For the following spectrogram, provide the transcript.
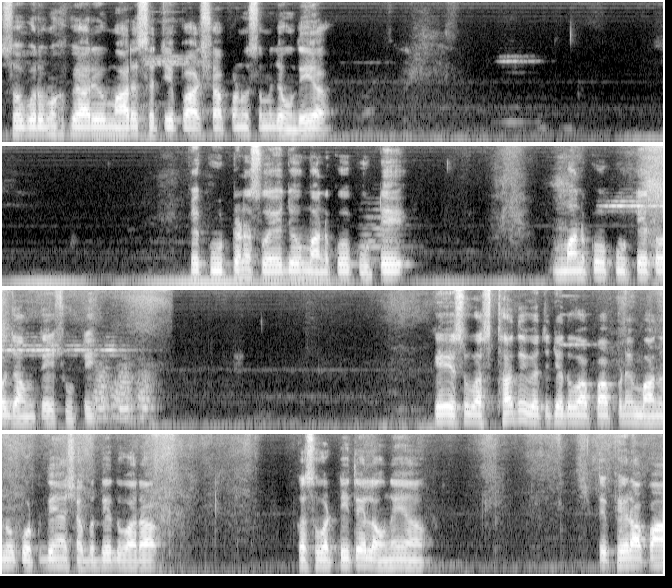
ਸੋ ਗੁਰਮੁਖ ਪਿਆਰਿਓ ਮਹਾਰਾਜ ਸੱਚੇ ਪਾਤਸ਼ਾਹ ਆਪਾਂ ਨੂੰ ਸਮਝਾਉਂਦੇ ਆ ਕਿ ਕੂਟਣ ਸੋਏ ਜੋ ਮਨ ਕੋ ਕੂਟੇ, ਮਨ ਕੋ ਕੂਟੇ ਤੋ ਜਮ ਤੇ ਛੂਟੇ। ਕਿ ਇਸ ਅਵਸਥਾ ਦੇ ਵਿੱਚ ਜਦੋਂ ਆਪਾਂ ਆਪਣੇ ਮਨ ਨੂੰ ਕੁੱਟਦੇ ਆ ਸ਼ਬਦ ਦੇ ਦੁਆਰਾ ਕਸਵੱਟੀ ਤੇ ਲਾਉਨੇ ਆ ਤੇ ਫਿਰ ਆਪਾਂ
